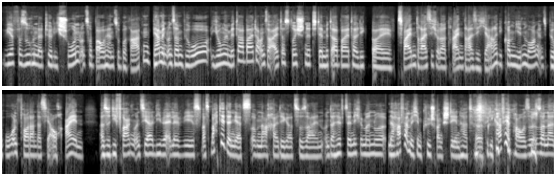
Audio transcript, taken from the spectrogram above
wir versuchen natürlich schon, unsere Bauherren zu beraten. Wir haben in unserem Büro junge Mitarbeiter. Unser Altersdurchschnitt der Mitarbeiter liegt bei 32 oder 33 Jahre. Die kommen jeden Morgen morgen ins Büro und fordern das ja auch ein. Also die fragen uns ja, liebe LRWs, was macht ihr denn jetzt, um nachhaltiger zu sein? Und da hilft es ja nicht, wenn man nur eine Hafermilch im Kühlschrank stehen hat äh, für die Kaffeepause, sondern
